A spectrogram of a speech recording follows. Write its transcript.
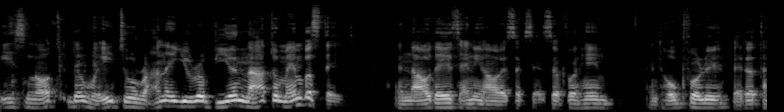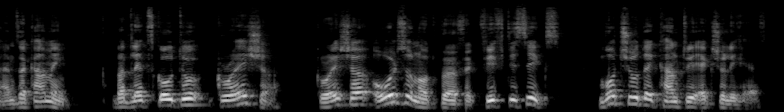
is not the way to run a European NATO member state. And nowadays, anyhow, a successor for him. And hopefully, better times are coming. But let's go to Croatia. Croatia also not perfect, 56. What should a country actually have?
